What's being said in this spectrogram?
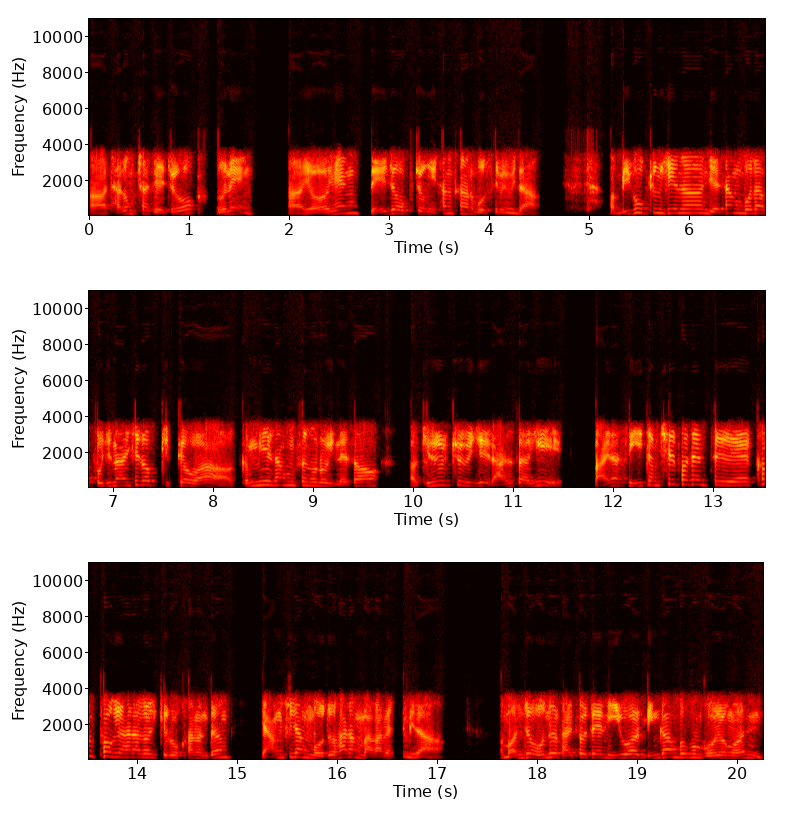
어, 자동차 제조, 은행, 여행, 내저 업종이 상승하는 모습입니다. 미국 증시는 예상보다 부진한 실업 지표와 금리 상승으로 인해서 기술주 위주의 나스닥이 마이너스 2.7%의 큰 폭의 하락을 기록하는 등 양시장 모두 하락 마감했습니다. 먼저 오늘 발표된 2월 민간 부분 고용은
